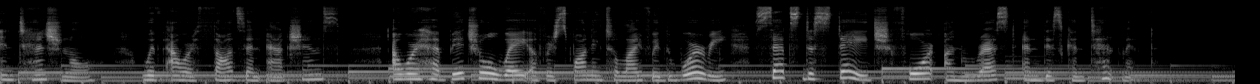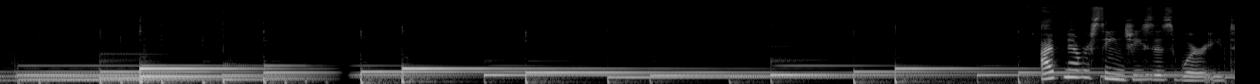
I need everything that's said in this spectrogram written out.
intentional with our thoughts and actions, our habitual way of responding to life with worry sets the stage for unrest and discontentment. I've never seen Jesus worried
